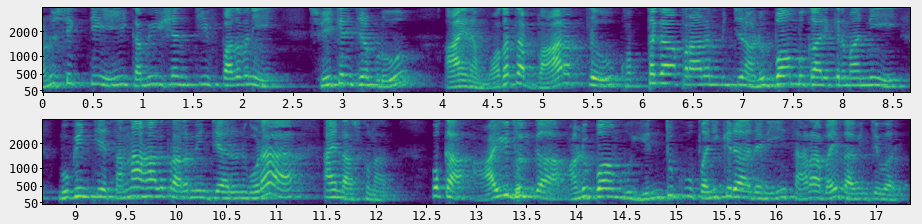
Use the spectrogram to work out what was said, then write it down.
అణుశక్తి కమిషన్ చీఫ్ పదవిని స్వీకరించినప్పుడు ఆయన మొదట భారత్ కొత్తగా ప్రారంభించిన అణుబాంబు కార్యక్రమాన్ని ముగించే సన్నాహాలు ప్రారంభించారు అని కూడా ఆయన రాసుకున్నారు. ఒక ఆయుధంగా అణుబాంబు ఎందుకు పనికిరాదని సారాభాయ్ భావించేవారు.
